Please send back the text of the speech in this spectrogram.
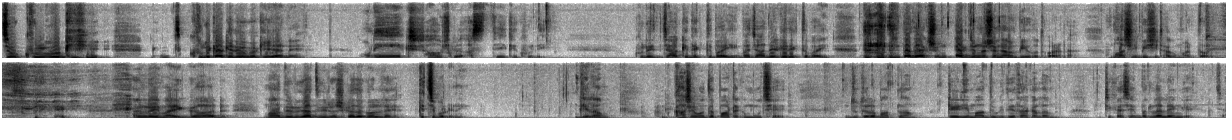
চোখ খুলবো কি? খুলে কাকে দেবো কে জানে? অনেক সাহস করে আস্তে একে খুলি। খুলে যাকে দেখতে পাই বা যাদেরকে দেখতে পাই তাদের একসঙ্গে একজনের সঙ্গে আমার বিয়ে হতে পারে না। মাসি পিসি ঠাকুমার দল। আমি মাই গড মা দুর্গা তুমি রসিকতা করলে? কিচ্ছু বলিনি। গেলাম ঘাসের মধ্যে পাটাকে মুছে জুতোটা বাঁধলাম টেরিয়ে মা দুর্গা দিয়ে তাকালাম ঠিক আছে বদলা লেঙ্গে। আচ্ছা।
